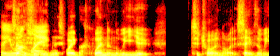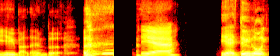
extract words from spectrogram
so you I want they should have like this way back when in the Wii U to try and like save the Wii U back then, but yeah. yeah, do like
